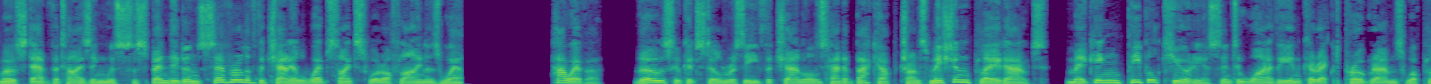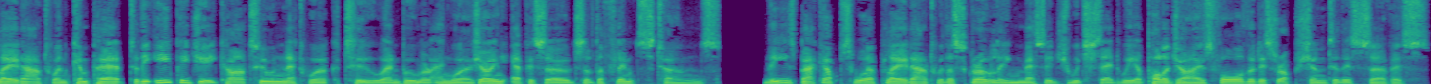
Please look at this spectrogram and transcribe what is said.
Most advertising was suspended and several of the channel websites were offline as well. However, those who could still receive the channels had a backup transmission played out, making people curious into why the incorrect programs were played out when compared to the EPG Cartoon Network 2 and Boomerang were showing episodes of the Flintstones. These backups were played out with a scrolling message which said we apologize for the disruption to this service.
